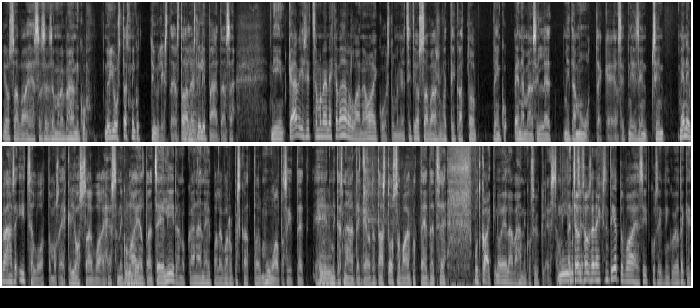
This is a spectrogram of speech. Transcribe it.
jossain vaiheessa se semmoinen vähän niin kuin, no just tässä niin kuin tyylistä ja styleista mm. ylipäätänsä, niin kävi sitten semmoinen ehkä vääränlainen aikuistuminen, että sitten jossain vaiheessa ruvettiin katsoa niin kuin enemmän silleen, että mitä muut tekee. Ja sitten niin siinä, siinä meni vähän se itseluottamus ehkä jossain vaiheessa niin kuin mm. laajalta, että se ei liidannutkaan enää ei paljon, vaan rupesi katsoa muualta sitten, että hei, mm. mitäs nämä tekee, otetaan tuossa vaikutteita, että se, mutta kaikki no elää vähän niin kuin sykleissä. Niin, mutta se, se, se, on sen, ehkä sen tietty vaihe sitten, kun siitä niin kuin jotenkin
